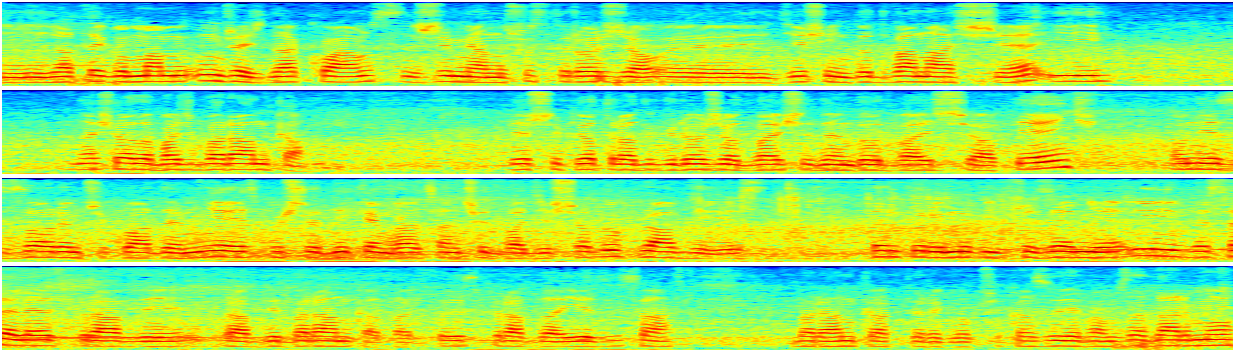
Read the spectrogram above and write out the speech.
I dlatego mamy umrzeć dla kłamstw. Rzymian 6 rozdział y, 10 do 12 i naśladować baranka. 1 Piotra 2 rozdział 21 do 25. On jest wzorem, przykładem, nie jest pośrednikiem Galcan 3.20. Duch prawdy jest ten, który mówi przeze mnie i wesele z prawdy, prawdy baranka. Tak, to jest prawda Jezusa, baranka, którego przekazuję Wam za darmo.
